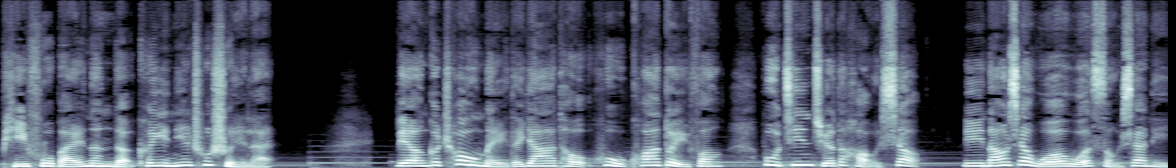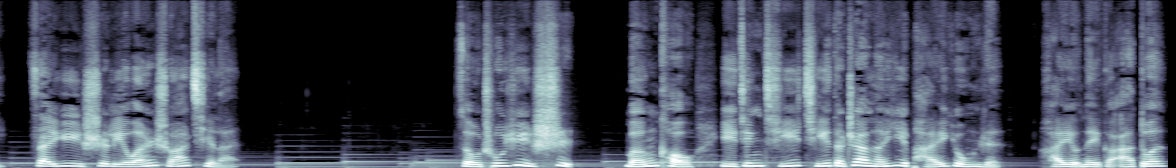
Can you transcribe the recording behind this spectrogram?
皮肤白嫩的可以捏出水来。两个臭美的丫头互夸对方，不禁觉得好笑。你挠下我，我耸下你，在浴室里玩耍起来。走出浴室，门口已经齐齐的站了一排佣人，还有那个阿端。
